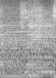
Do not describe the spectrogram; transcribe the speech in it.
it, please.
